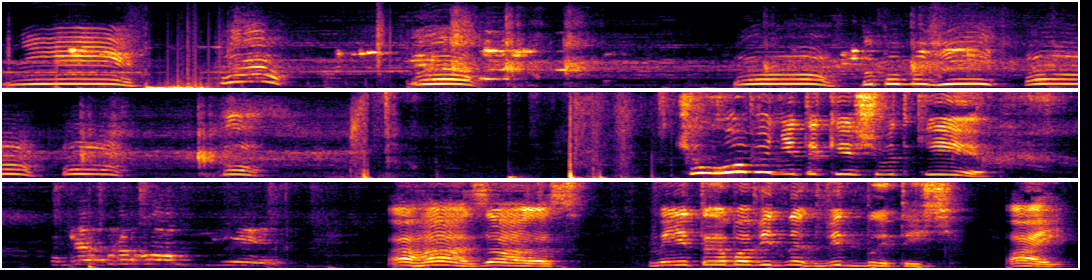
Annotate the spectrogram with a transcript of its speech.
Ні! А! А! А! Допоможіть! А! А! А! Чого вони такі швидкі? Я другом. Ага, зараз. Мені треба від них відбитись. Ай.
